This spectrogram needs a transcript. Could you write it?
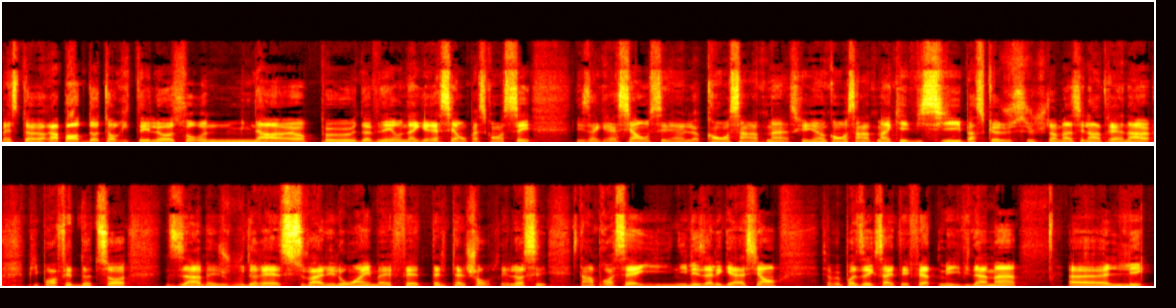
ben ce rapport d'autorité là sur une mineure peut devenir une agression parce qu'on sait les agressions c'est le consentement. Est-ce qu'il y a un consentement qui est vicié parce que ju- justement c'est l'entraîneur puis il profite de ça disant ben je voudrais si tu veux aller loin ben fais telle telle chose. Et là c'est c'est en procès, il nie les allégations. Ça veut pas dire que ça a été fait, mais évidemment, euh, les,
